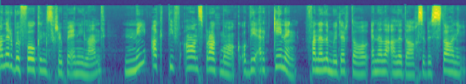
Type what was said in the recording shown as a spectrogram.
ander bevolkingsgroepe in die land nie aktief aanspraak maak op die erkenning van hulle moedertaal in hulle alledaagse bestaan nie.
